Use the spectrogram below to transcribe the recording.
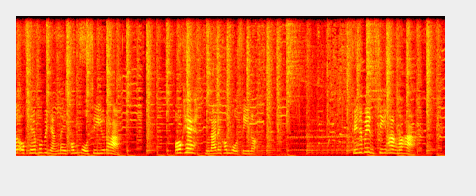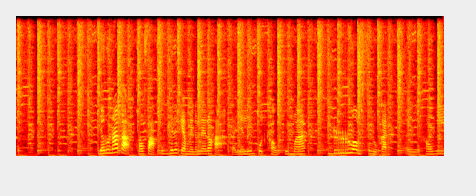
อ โอเคบ่เป็นอย่างใดคอมโบซีอยู่นะคะโอเค หนูนะได้คอมโบซีเนาะฟิลิปปินส์ซีข้างเนาะค่ะ เดี๋ยวหนูนักอะขอฝากกลุ่มเทเลแกรมไว้น้ำแน่เนาะค่ะ แต่อย่าลืมกดเข่ากลุ่มมาร่วมสนุกกัน เออเขามี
